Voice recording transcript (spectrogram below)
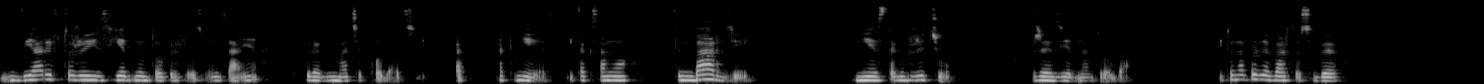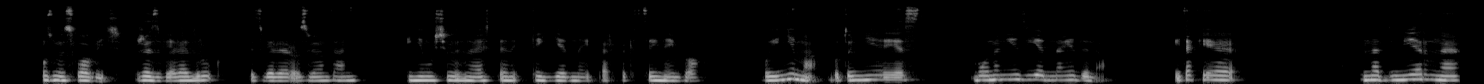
wiary w to, że jest jedno dobre rozwiązanie, które wy macie podać. A tak nie jest. I tak samo tym bardziej nie jest tak w życiu że jest jedna droga. I to naprawdę warto sobie uzmysłowić, że jest wiele dróg, jest wiele rozwiązań i nie musimy znaleźć tej, tej jednej perfekcyjnej, bo, bo jej nie ma, bo to nie jest, bo ona nie jest jedna, jedyna. I takie nadmierne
